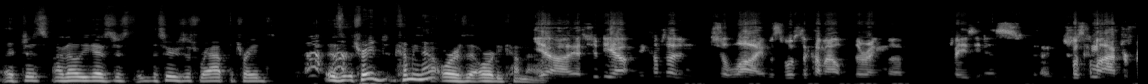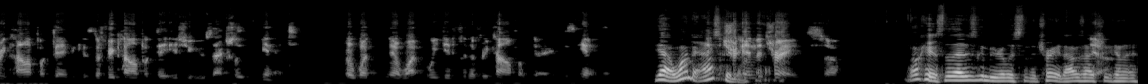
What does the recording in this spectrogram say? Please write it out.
It just I know you guys just the series just wrapped. The trades is it the trade coming out or is it already come out? yeah, it should be out. It comes out in July. It was supposed to come out during the craziness. It was supposed to come out after Free Comic Book Day because the Free Comic Book Day issue is actually in it. or what you know what we did for the free comic book day is in, it. Yeah, I wanted to ask you. in the trade. So Okay, so that is going to be released in the trade. I was actually gonna,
